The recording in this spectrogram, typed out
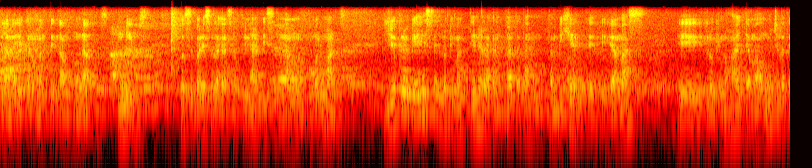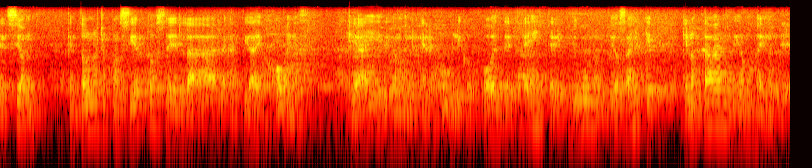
en la medida que nos mantengamos unidos. unidos. Entonces por eso la canción final dice unámonos como hermanos. Y yo creo que eso es lo que mantiene la cantata tan, vigente. Y además eh, lo que nos ha llamado mucho la atención, que en todos nuestros conciertos es la, cantidad de jóvenes que hay digamos, en, en el público, jóvenes de 20, 21, 22 años que que no estaban, digamos, en,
